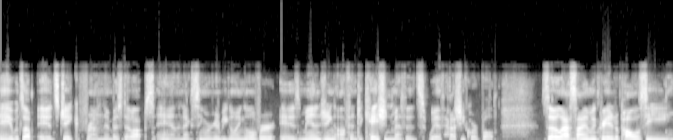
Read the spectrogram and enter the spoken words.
Hey, what's up? It's Jake from Nimbus DevOps, and the next thing we're going to be going over is managing authentication methods with HashiCorp Vault. So last time we created a policy.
